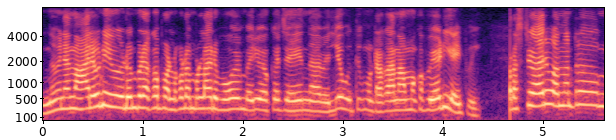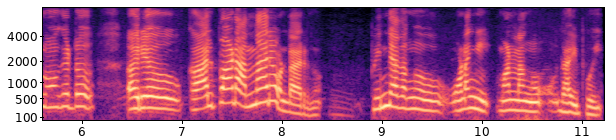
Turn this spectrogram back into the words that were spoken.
ഇന്ന് പിന്നെ നാലുമണി വിടുമ്പോഴൊക്കെ പള്ളിക്കൂടം പിള്ളേർ പോവുകയും വരികയൊക്കെ ചെയ്യുന്ന വലിയ ബുദ്ധിമുട്ടാണ് കാരണം നമുക്ക് പേടിയായിപ്പോയി. ഫോറസ്റ്റുകാർ വന്നിട്ട് നോക്കിയിട്ട് ഒരു കാൽപ്പാട് അന്നേരം ഉണ്ടായിരുന്നു. പിന്നെ അതങ്ങ് ഉണങ്ങി മണ്ണങ്ങ് ഇതായിപ്പോയി.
